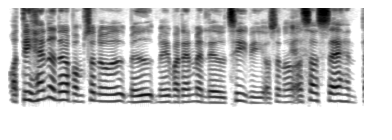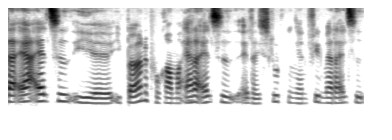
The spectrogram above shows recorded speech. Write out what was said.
Og det handlede netop om sådan noget med, med hvordan man lavede tv og sådan noget. Ja. Ja. Og så sagde han, der er altid i, øh, i børneprogrammer, ja. er der altid, eller i slutningen af en film, er der altid,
